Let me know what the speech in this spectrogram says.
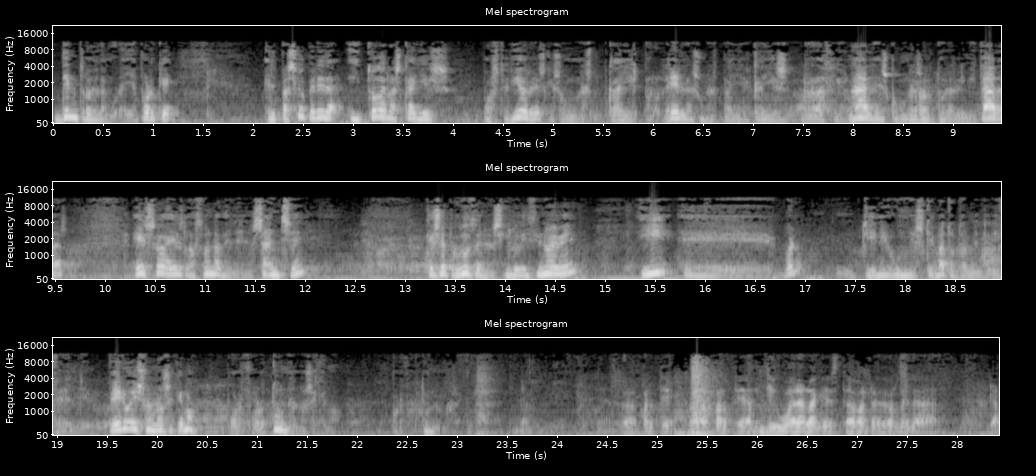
dentro de la muralla, porque el Paseo Pereda y todas las calles posteriores, que son unas calles paralelas, unas calles, racionales, con unas alturas limitadas, esa es la zona del ensanche que se produce en el siglo XIX y, eh, bueno, tiene un esquema totalmente diferente. Pero eso no se quemó, por fortuna no se quemó, por fortuna no se quemó. Ya, toda la parte toda la parte antigua era la que estaba alrededor de la ya,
